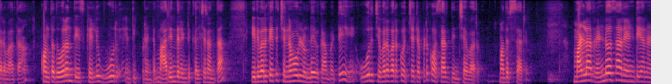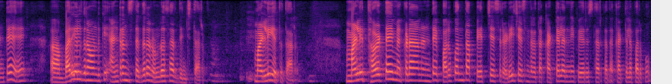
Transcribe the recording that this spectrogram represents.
తర్వాత కొంత దూరం తీసుకెళ్ళి ఊరు ఏంటి ఇప్పుడంటే మారిందిలేంటి కల్చర్ అంతా. ఇదివరకైతే చిన్న ఊళ్ళు ఉండేవి కాబట్టి ఊరు చివరి వరకు వచ్చేటప్పటికి ఒకసారి దించేవారు మొదటిసారి. మళ్ళా రెండోసారి ఏంటి అని అంటే బరియల్ గ్రౌండ్కి ఎంట్రన్స్ దగ్గర రెండోసారి దించుతారు. మళ్ళీ ఎత్తుతారు. మళ్ళీ థర్డ్ టైం ఎక్కడ అంటే పరుపు అంతా పేర్చేసి రెడీ చేసిన తర్వాత కట్టెలన్నీ పేరుస్తారు కదా కట్టెల పరుపు.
